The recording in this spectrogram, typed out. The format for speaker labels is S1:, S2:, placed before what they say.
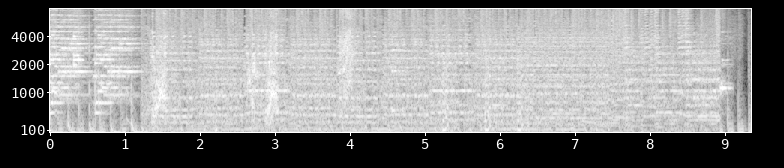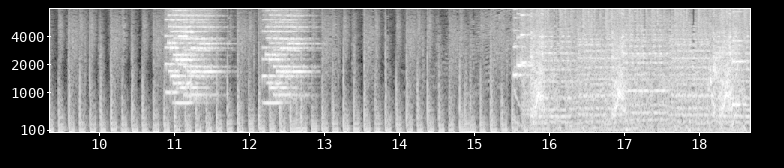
S1: Come on.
